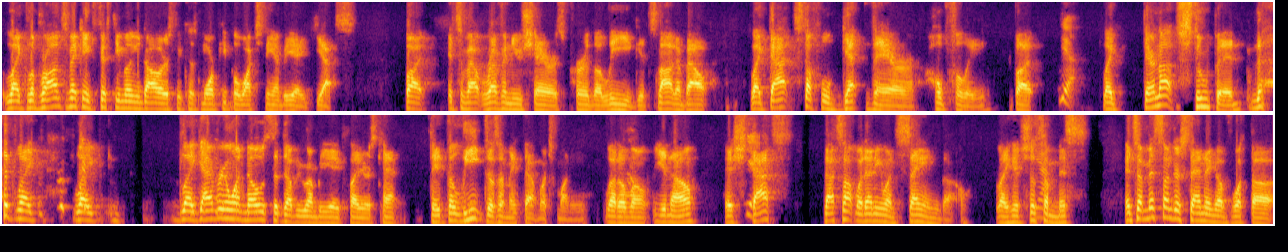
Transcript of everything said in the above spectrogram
like LeBron's making 50 million dollars because more people watch the NBA. Yes. But it's about revenue shares per the league. It's not about like that stuff will get there hopefully, but yeah. Like they're not stupid. like like like everyone knows the WNBA players can't they, the league doesn't make that much money, let alone you know. It's, yeah. That's that's not what anyone's saying though. Like it's just yeah. a mis it's a misunderstanding of what the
